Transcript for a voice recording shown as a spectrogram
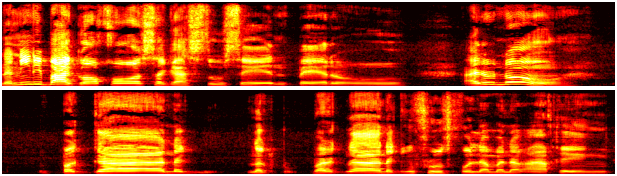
naninibago ako sa gastusin pero I don't know. Pagka nag nag pag na naging fruitful naman ang aking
